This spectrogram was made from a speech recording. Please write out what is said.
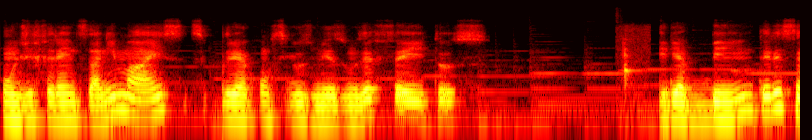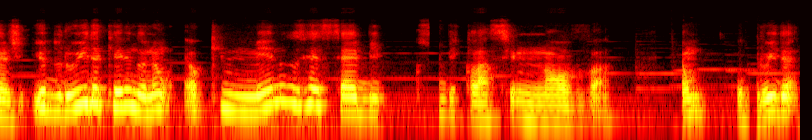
com diferentes animais, você poderia conseguir os mesmos efeitos. Seria bem interessante. E o druida, querendo ou não, é o que menos recebe subclasse nova. Então, o druida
